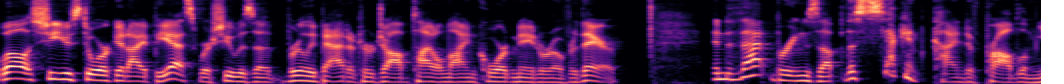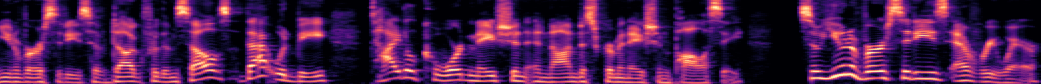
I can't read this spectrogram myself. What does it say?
Well, she used to work at IPS, where she was a really bad at her job, Title IX coordinator over there. And that brings up the second kind of problem universities have dug for themselves. That would be title coordination and non discrimination policy. So, universities everywhere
